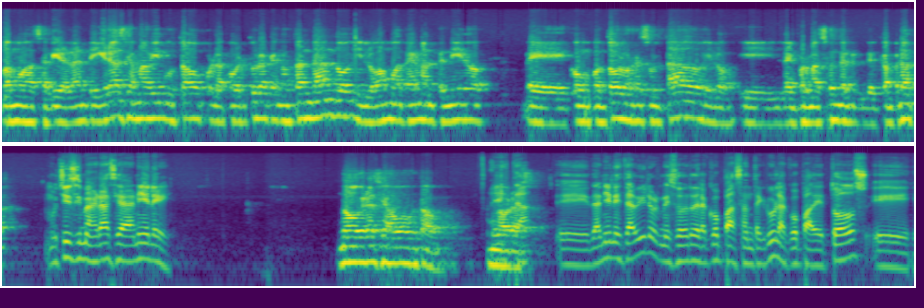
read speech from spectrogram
vamos a salir adelante. Y gracias más bien, Gustavo, por la cobertura que nos están dando y lo vamos a tener mantenido eh, con, todos los resultados y, la información del, campeonato. Muchísimas gracias, Daniel. No, gracias a vos, Gustavo. Un abrazo. Eh, Daniel Estavilo, organizador de la Copa Santa Cruz, la Copa de Todos. Eh,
